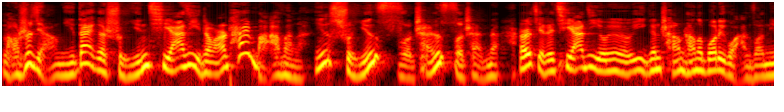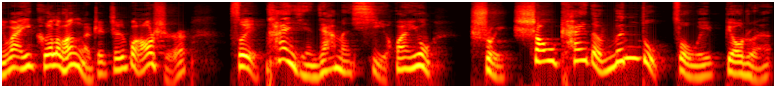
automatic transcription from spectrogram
老实讲，你带个水银气压计这玩意儿太麻烦了，因为水银死沉死沉的，而且这气压计又又有一根长长的玻璃管子，你万一磕了碰了，这这就不好使。所以探险家们喜欢用水烧开的温度作为标准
